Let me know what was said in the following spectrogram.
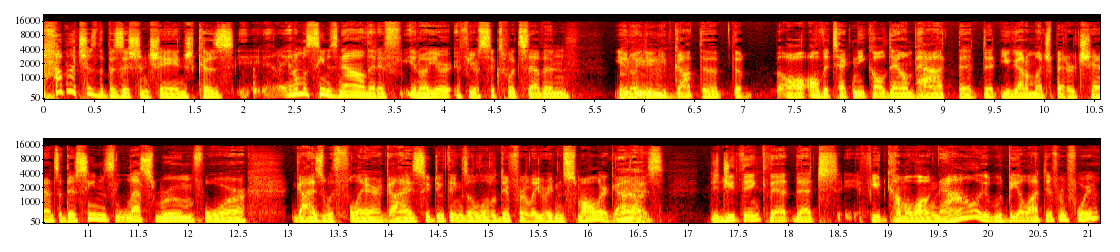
how much has the position changed? Because it almost seems now that if you know you're if you're six foot seven, you know mm-hmm. you, have got the the all, all, the technique all down pat that that you got a much better chance. There seems less room for guys with flair, guys who do things a little differently, or even smaller guys. Yeah. Did you think that that if you'd come along now, it would be a lot different for you?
